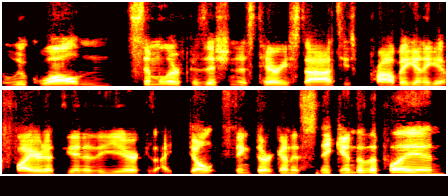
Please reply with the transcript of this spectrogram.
Luke Walton, similar position as Terry Stotts. He's probably going to get fired at the end of the year because I don't think they're going to sneak into the play-in.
